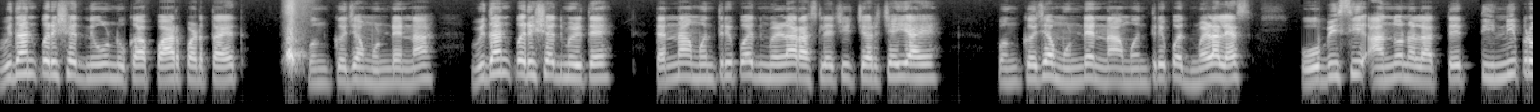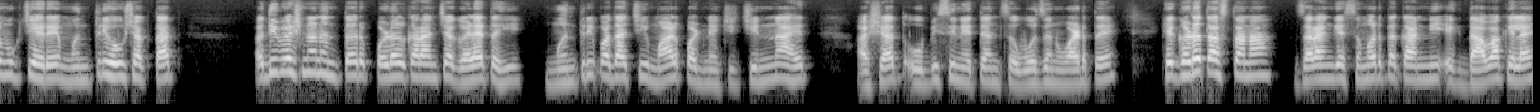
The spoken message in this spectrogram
विधान परिषद निवडणुका पार पडतायत. पंकजा मुंडेंना विधान परिषद मिळते. त्यांना मंत्रिपद मिळणार असल्याची चर्चाही आहे. पंकजा मुंडेंना मंत्रिपद मिळाल्यास ओबीसी आंदोलनात ते तिन्ही प्रमुख चेहरे मंत्री होऊ शकतात. अधिवेशनानंतर पडळकरांच्या गळ्यातही मंत्रिपदाची माळ पडण्याची चिन्ह आहेत अशात ओबीसी नेत्यांचं वजन वाढतंय. हे घडत असताना जरांगे समर्थकांनी एक दावा केलाय.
